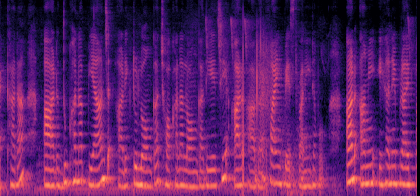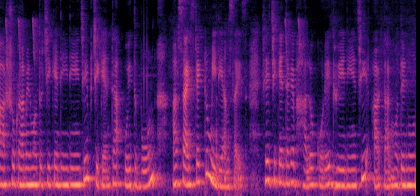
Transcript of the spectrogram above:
একখানা আর দুখানা পেঁয়াজ আর একটু লঙ্কা, ছখানা লঙ্কা দিয়েছি আর আদা। ফাইন পেস্ট বানিয়ে নেব। আর আমি এখানে প্রায় পাঁচশো গ্রামের মতো চিকেন নিয়ে নিয়েছি। চিকেনটা উইথ বোন আর সাইজটা একটু মিডিয়াম সাইজ সেই চিকেনটাকে ভালো করে ধুয়ে নিয়েছি আর তার মধ্যে নুন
